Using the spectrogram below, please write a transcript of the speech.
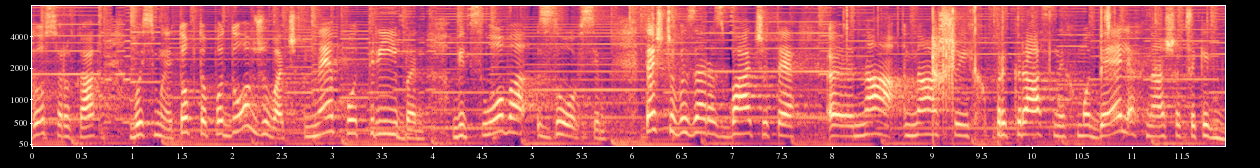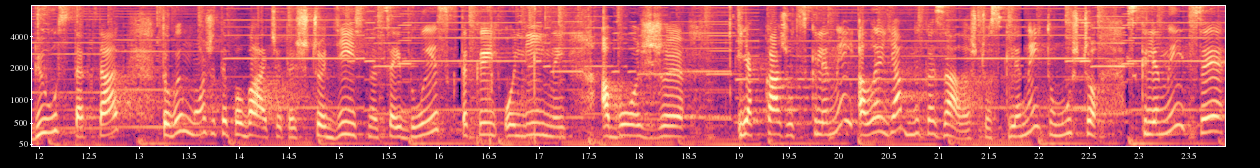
до 48. Тобто подовжувач не потрібен від слова зовсім. Те, що ви зараз бачите е, на наших прекрасних моделях, наших таких бюстах, так то ви можете побачити, що дійсно цей блиск такий олійний або ж як кажуть, скляний, але я б не казала, що скляний, тому що скляний це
